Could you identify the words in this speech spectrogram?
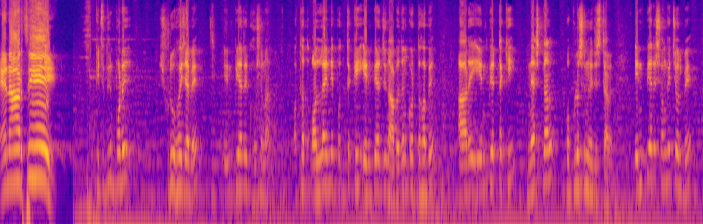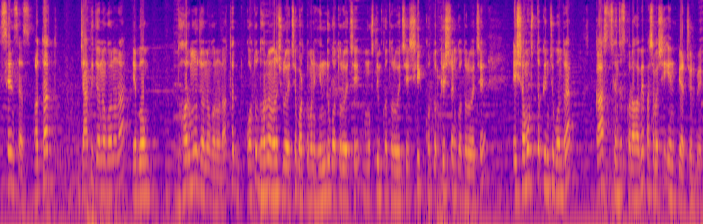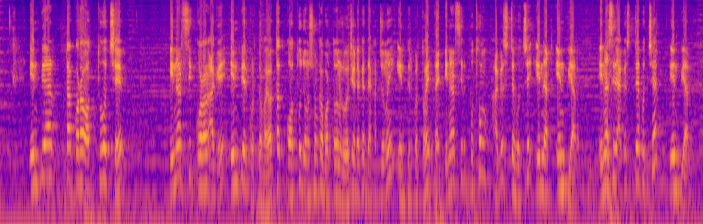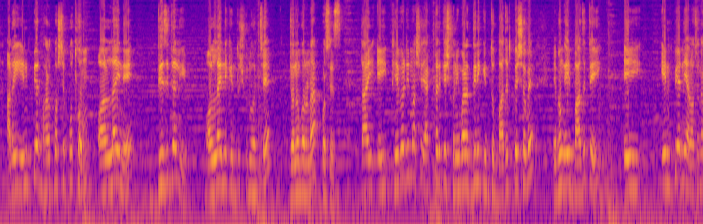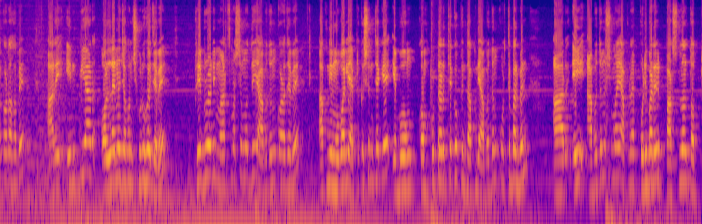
NRC. কিছুদিন পরে শুরু হয়ে যাবে এনপিআর এর ঘোষণা। অর্থাৎ অনলাইনে প্রত্যেককেই এনপিআর জন্য আবেদন করতে হবে। আর এই এনপিআরটা কি? National population register. এনপিআর এর সঙ্গে চলবে সেন্সাস, অর্থাৎ জাতি জনগণনা এবং ধর্ম জনগণনা। অর্থাৎ কত ধর্মের মানুষ রয়েছে বর্তমানে? হিন্দু কত রয়েছে? মুসলিম কত রয়েছে? শিখ কত? খ্রিস্টান কত রয়েছে? এই সমস্ত কিছু বন্ধুরা কাস্ট সেন্সাস করা হবে। পাশাপাশি এনপিআর চলবে। এনপিআরটা করার অর্থ হচ্ছে এনআরসি করার আগে এনপিআর করতে হয়, অর্থাৎ কত জনসংখ্যা বর্তমানে রয়েছে এটাকে দেখার জন্যই এনপিআর করতে হয়। তাই এনআরসির প্রথম আগের স্টেপ হচ্ছে এনপিআর। এনআরসির আগের স্টেপ হচ্ছে এনপিআর। আর এই এনপিআর ভারতবর্ষে প্রথম অনলাইনে, ডিজিটালি অনলাইনে কিন্তু শুরু হচ্ছে জনগণনা প্রসেস তাই এই ফেব্রুয়ারি মাসের এক তারিখে শনিবারের দিনই কিন্তু বাজেট পেশ হবে এবং এই বাজেটেই এই এনপিআর নিয়ে আলোচনা করা হবে। আর এই এনপিআর অনলাইনে যখন শুরু হয়ে যাবে ফেব্রুয়ারি মার্চ মাসের মধ্যেই আবেদন করা যাবে। আপনি মোবাইল অ্যাপ্লিকেশন থেকে এবং কম্পিউটার থেকেও কিন্তু আপনি আবেদন করতে পারবেন। আর এই আবেদনের সময় আপনার পরিবারের পার্সোনাল তথ্য,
